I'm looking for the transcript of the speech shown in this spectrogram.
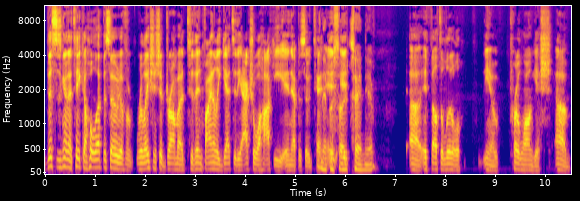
This is going to take a whole episode of relationship drama to then finally get to the actual hockey in episode ten. In episode it, it, ten, yeah. Uh, it felt a little, you know, prolongish. Um,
